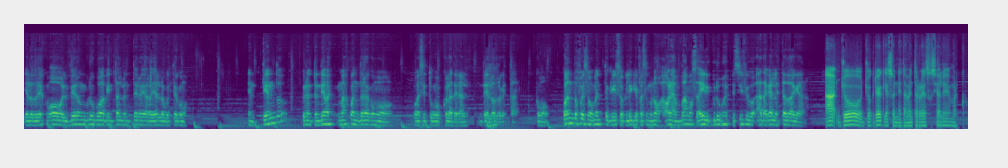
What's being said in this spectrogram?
Y al otro día es como, oh, volvieron un grupo a pintarlo entero y a rayarlo, cuestión como. Entiendo, pero entendía más, cuando era como, como decir tú, como colateral del otro que está. Como, ¿Cuándo fue ese momento que hizo clic y fue así no, ahora vamos a ir grupos específicos a atacar la estatua de Aquedano? Ah, yo, yo creo que eso es netamente redes sociales, Marco.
